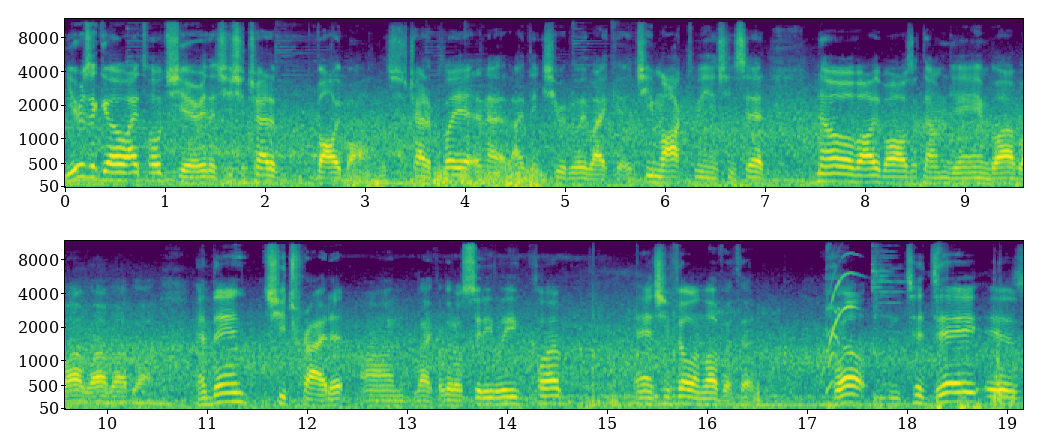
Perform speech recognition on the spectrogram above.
Years ago, I told Sherry that she should try to volleyball. That she should try to play it, and that I think she would really like it. And she mocked me, and she said, "No, volleyball is a dumb game." Blah blah blah blah blah. And then she tried it on like a little city league club, and she fell in love with it. Well, today is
